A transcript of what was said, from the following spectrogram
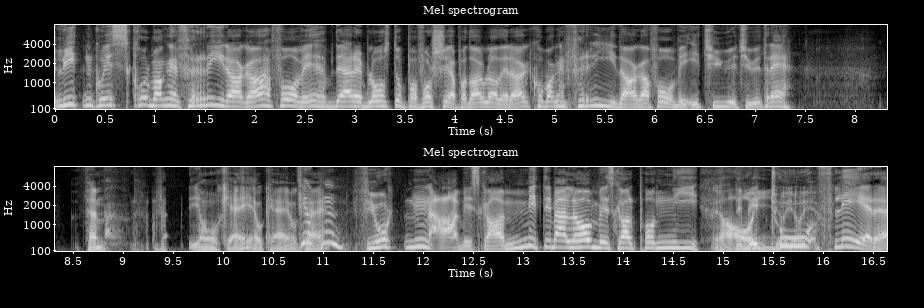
Liten quiz. Hvor mange fridager får vi? Det er blåst opp på forsida på Dagbladet i dag. Hvor mange fridager får vi i 2023? Fem. Ja, OK, OK. ok 14. 14? Ja, vi skal midt imellom. Vi skal på ni. Ja, det blir to oi, oi. flere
